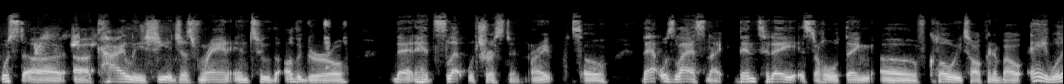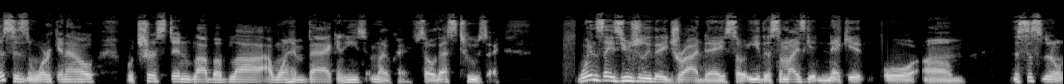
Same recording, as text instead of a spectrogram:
what's the, uh, uh, Kylie? She had just ran into the other girl that had slept with Tristan, right? So that was last night. Then today it's the whole thing of Khloe talking about, hey, well, this isn't working out with Tristan, blah blah blah. I want him back, and he's. I'm like, okay, so that's Tuesday. Wednesday's usually the dry day, so either somebody's getting naked or um the sister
